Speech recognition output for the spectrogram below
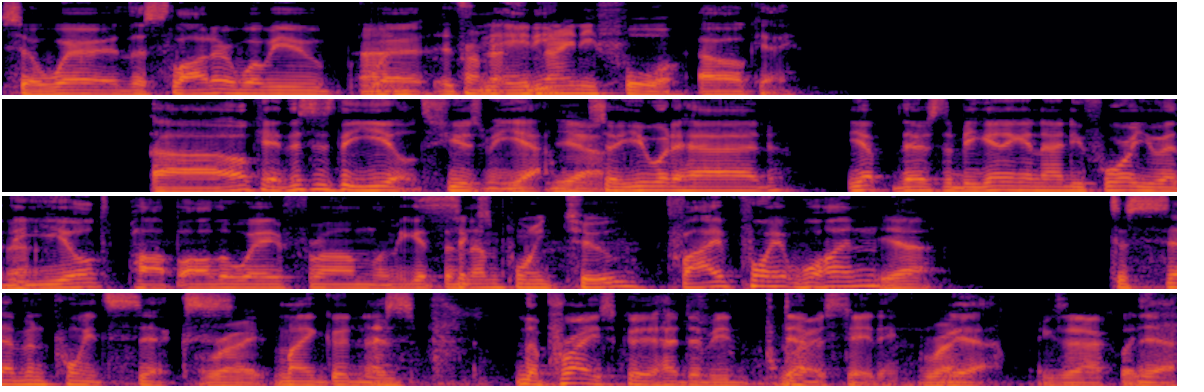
So where the slaughter? What were you Um, where, it's from ni- 80? 94. Oh, okay. Uh, okay, this is the yield. Excuse me. Yeah. Yeah. So you would have had. Yep. There's the beginning of '94. You had the yield pop all the way from. Let me get the number. 6.2. 5.1 Yeah. to 7.6. Right. My goodness. the price could had to be devastating. Right. Yeah. Exactly. Yeah.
